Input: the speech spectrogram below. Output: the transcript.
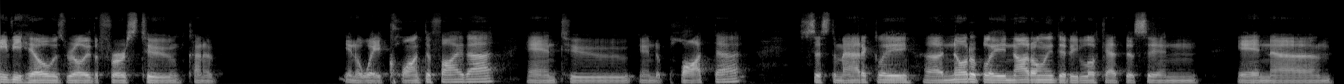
AV Hill was really the first to kind of, in a way, quantify that and to and to plot that systematically. Uh, notably, not only did he look at this in in um,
